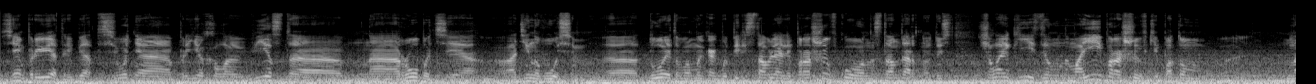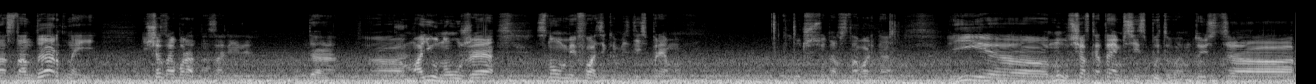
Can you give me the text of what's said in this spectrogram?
Всем привет, ребят! Сегодня приехала Веста на роботе 1.8. Э, До этого мы как бы переставляли прошивку на стандартную. То есть человек ездил на моей прошивке, потом э, на стандартной, и сейчас обратно залили. Да. Э, Мою, но уже с новыми фазиками здесь прямо. Сюда вставать, да. И, э, ну, сейчас катаемся, испытываем. То есть... э,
